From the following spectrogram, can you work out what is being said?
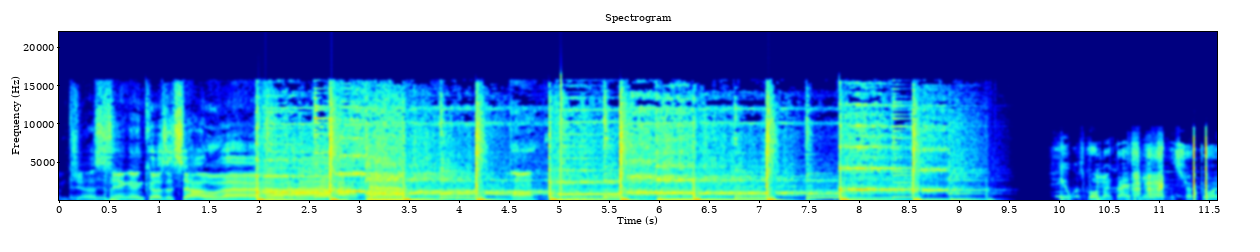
I'm just singing cause it's over. Yeah. Uh. Hey, what's going on, guys? Me, Mike Instructor.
